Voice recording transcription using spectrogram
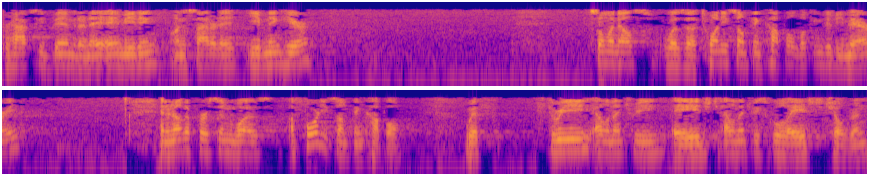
Perhaps he'd been at an AA meeting on a Saturday evening here. Someone else was a 20 something couple looking to be married. And another person was a 40 something couple with three elementary aged, elementary school aged children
